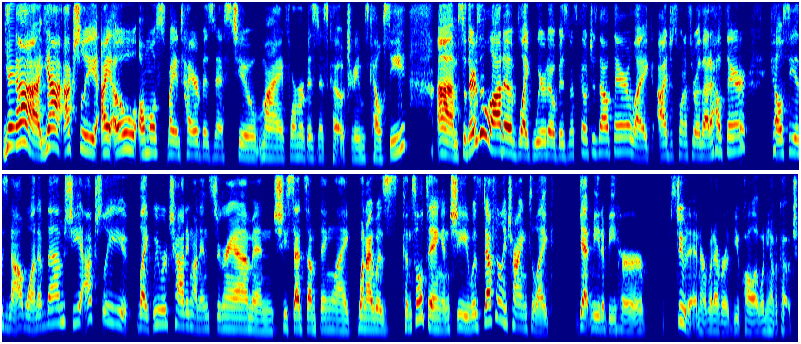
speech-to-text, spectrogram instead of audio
Yeah, yeah. Actually, I owe almost my entire business to my former business coach. Her name's Kelsey. Um, so there's a lot of like weirdo business coaches out there. Like, I just want to throw that out there. Kelsey is not one of them. She actually, like, we were chatting on Instagram and she said something like when I was consulting, and she was definitely trying to like get me to be her student or whatever you call it when you have a coach.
